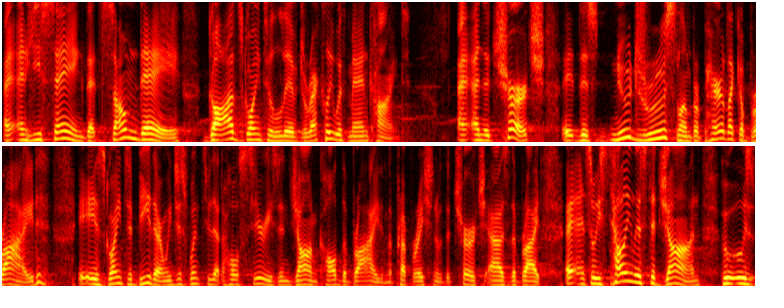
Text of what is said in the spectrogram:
and he's saying that someday God's going to live directly with mankind. And the church, eh, this new Jerusalem, prepared like a bride, is going to be there. And we just went through that whole series in John called The Bride and the preparation of the church as the bride. And so he's telling this to John, who's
